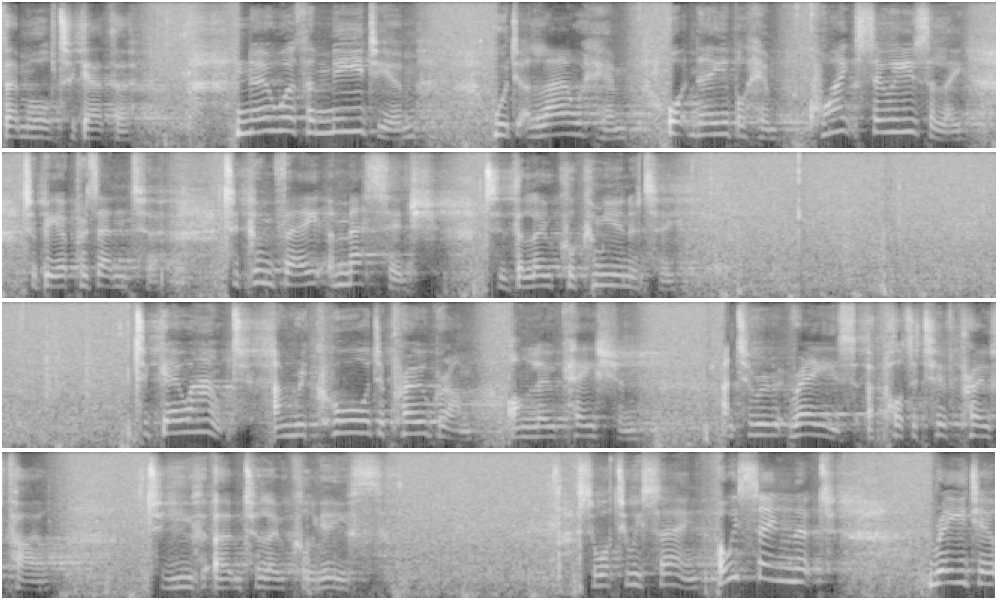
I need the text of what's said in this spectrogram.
them all together. No other medium would allow him or enable him quite so easily to be a presenter, to convey a message to the local community to go out and record a programme on location and to raise a positive profile to, youth, um, to local youth. So what are we saying? Are we saying that radio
